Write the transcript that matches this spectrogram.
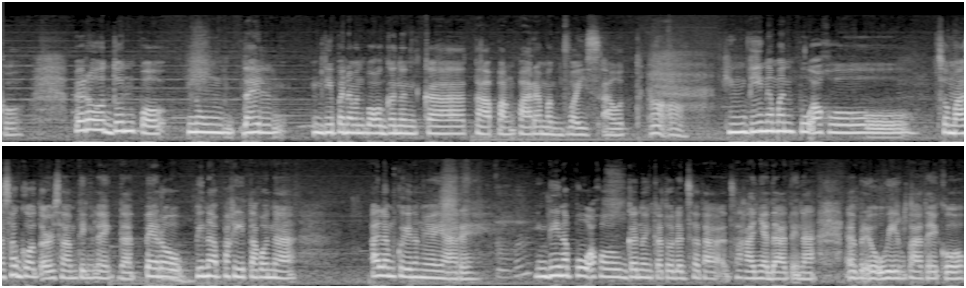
ko. Pero doon po, nung dahil hindi pa naman po ako ganun katapang para mag-voice out, Oo. hindi naman po ako sumasagot or something like that. Pero pinapakita ko na alam ko yung nangyayari. Hindi na po ako ganun katulad sa, sa kanya dati na every uwi yung tatay ko,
